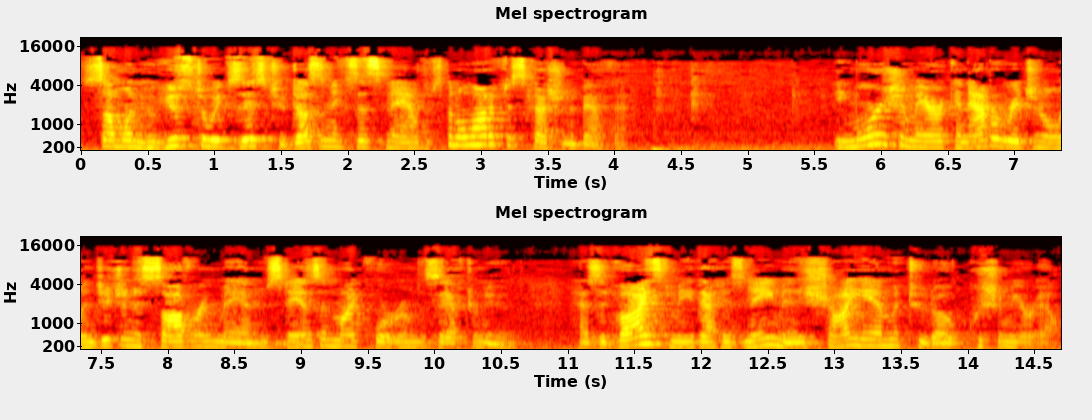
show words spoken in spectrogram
someone who used to exist, who doesn't exist now. There's been a lot of discussion about that. The Moorish American Aboriginal Indigenous Sovereign man who stands in my courtroom this afternoon has advised me that his name is Cheyenne Matuto Kushimir L.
